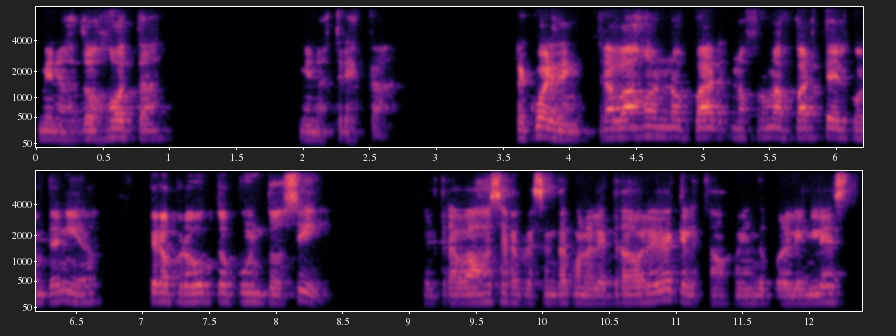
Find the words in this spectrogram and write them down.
menos 2j menos 3k. Recuerden, trabajo no, no forma parte del contenido, pero producto punto sí. El trabajo se representa con la letra W que le estamos poniendo por el inglés.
